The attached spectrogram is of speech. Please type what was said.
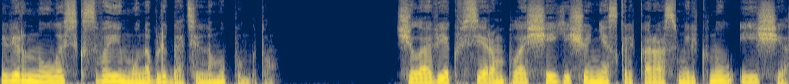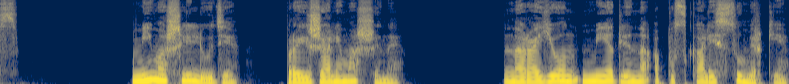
вернулась к своему наблюдательному пункту. Человек в сером плаще еще несколько раз мелькнул и исчез. Мимо шли люди, проезжали машины. На район медленно опускались сумерки.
